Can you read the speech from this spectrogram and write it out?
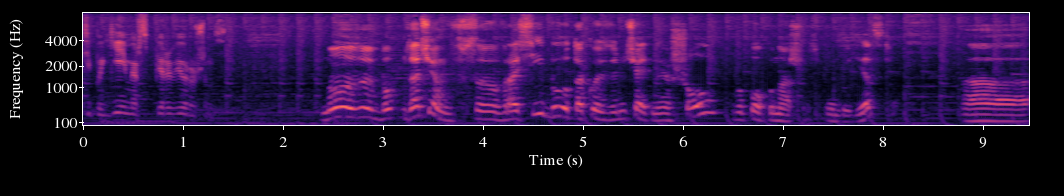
Типа Gamers Perversions. Ну, зачем? В, России было такое замечательное шоу в эпоху нашего с Пумбой детства, э,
